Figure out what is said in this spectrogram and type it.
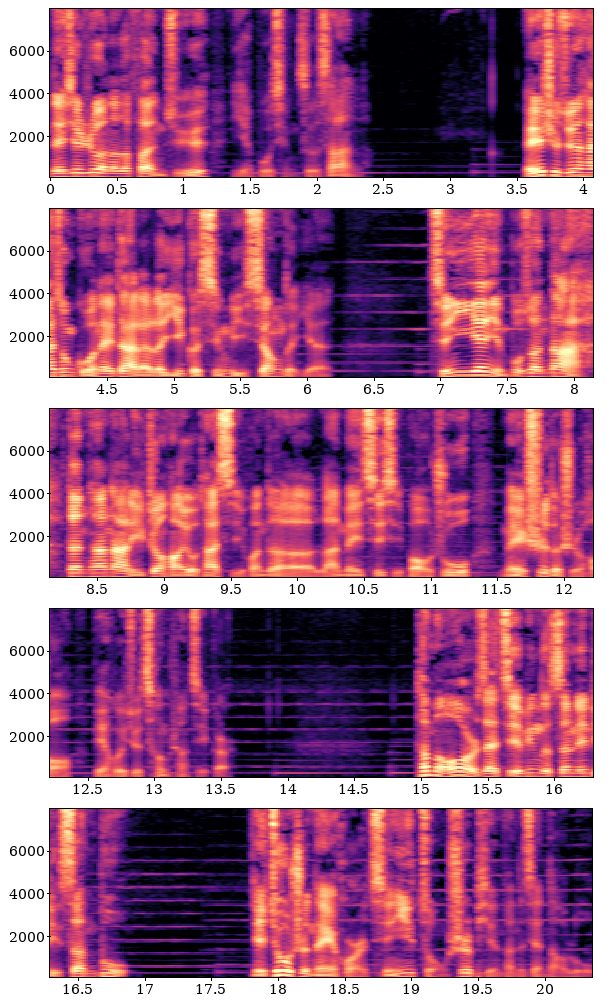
那些热闹的饭局也不请自散了。H 君还从国内带来了一个行李箱的烟。秦怡烟瘾不算大，但他那里正好有他喜欢的蓝莓七喜爆珠，没事的时候便会去蹭上几根。他们偶尔在结冰的森林里散步，也就是那会儿，秦怡总是频繁的见到鹿。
